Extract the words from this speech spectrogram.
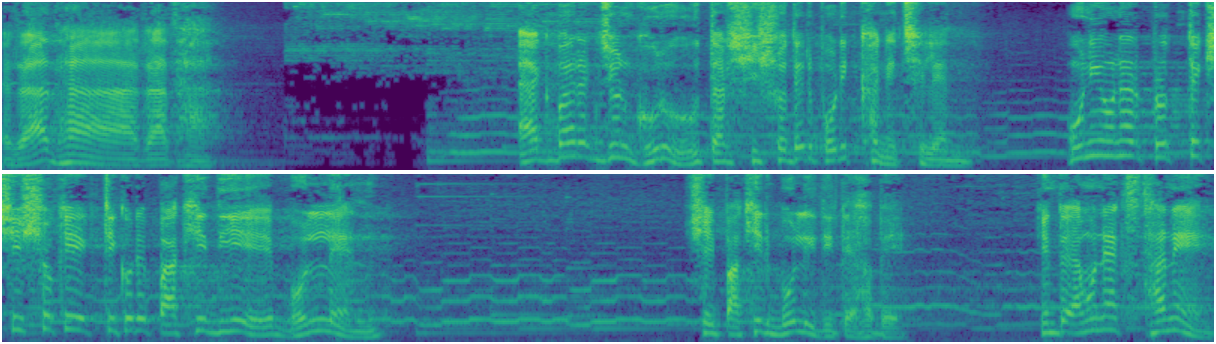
রাধা রাধা। একবার একজন গুরু তার শিষ্যদের পরীক্ষা নিচ্ছিলেন। উনি ওনার প্রত্যেক শিষ্যকে একটি করে পাখি দিয়ে বললেন, সেই পাখির বলি দিতে হবে। কিন্তু এমন এক স্থানে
